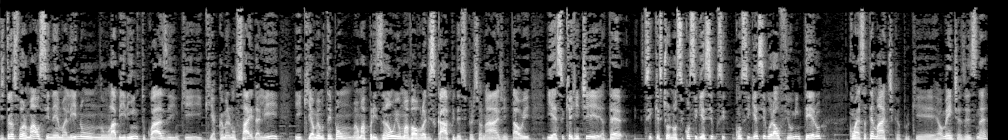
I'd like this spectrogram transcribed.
de transformar o cinema ali num, num labirinto quase, em que, que a câmera não sai dali e que ao mesmo tempo é, um, é, uma prisão e uma válvula de escape desse personagem e tal. E, e esse que a gente até se questionou se conseguia, se, se conseguia segurar o filme inteiro com essa temática, porque realmente, às vezes, né,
